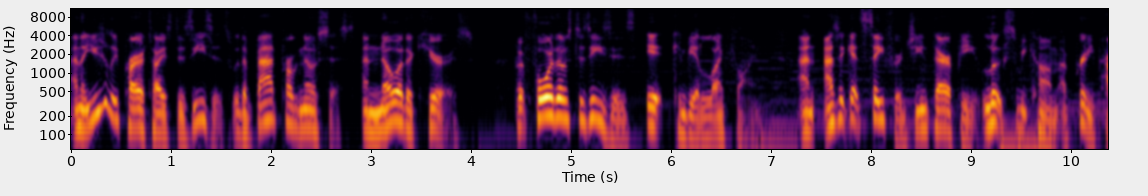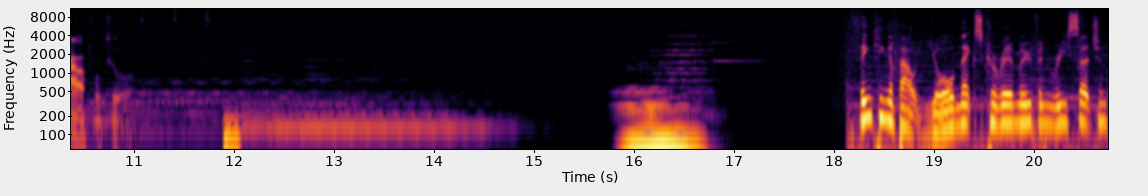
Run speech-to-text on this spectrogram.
and they usually prioritize diseases with a bad prognosis and no other cures. But for those diseases, it can be a lifeline. And as it gets safer, gene therapy looks to become a pretty powerful tool. Thinking about your next career move in research and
